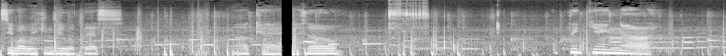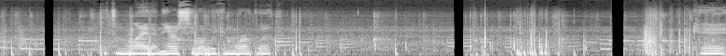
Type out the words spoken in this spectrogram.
see what we can do with this. Okay, so... I'm thinking, uh... Get some light in here, see what we can work with. Okay,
